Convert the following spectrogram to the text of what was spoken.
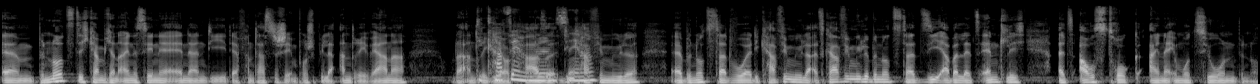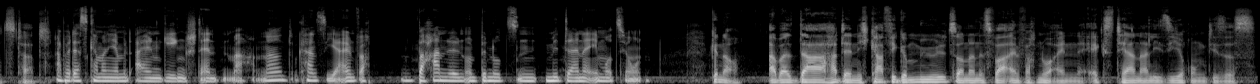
ähm, benutzt. Ich kann mich an eine Szene erinnern, die der fantastische Impro-Spieler André Werner oder André Georg Hase, die. Kaffeemühle, äh, benutzt hat, wo er die Kaffeemühle als Kaffeemühle benutzt hat, sie aber letztendlich als Ausdruck einer Emotion benutzt hat. Aber das kann man ja mit allen Gegenständen machen. Ne? Du kannst sie ja einfach behandeln und benutzen mit deiner Emotion. Genau. Aber da hat er nicht Kaffee gemühlt, sondern es war einfach nur eine Externalisierung dieses,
